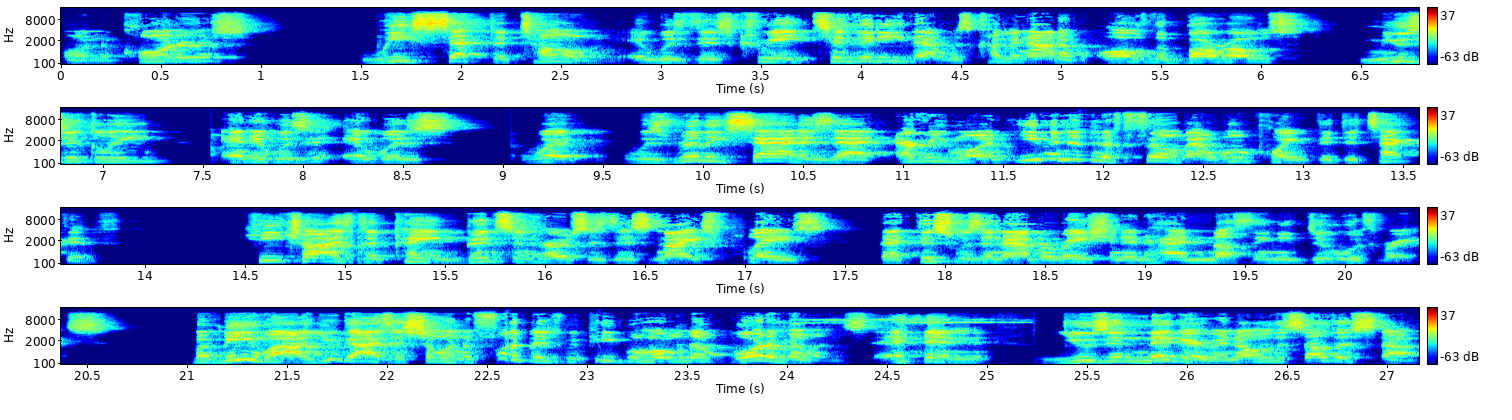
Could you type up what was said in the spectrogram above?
on the corners, we set the tone. It was this creativity that was coming out of all the boroughs musically, and it was it was what was really sad is that everyone, even in the film, at one point, the detective, he tries to paint Bensonhurst as this nice place that this was an aberration and had nothing to do with race. But meanwhile, you guys are showing the footage with people holding up watermelons and using nigger and all this other stuff.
